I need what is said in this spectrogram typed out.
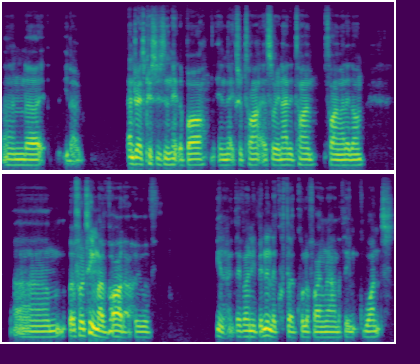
and uh, you know, Anders Christiansen hit the bar in extra time. Uh, sorry, in added time, time added on. Um, but for a team like Vardar, who have, you know, they've only been in the third qualifying round, I think, once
